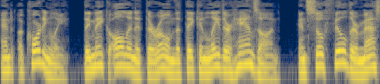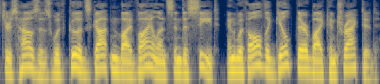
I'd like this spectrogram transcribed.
and, accordingly, they make all in it their own that they can lay their hands on, and so fill their masters' houses with goods gotten by violence and deceit, and with all the guilt thereby contracted.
